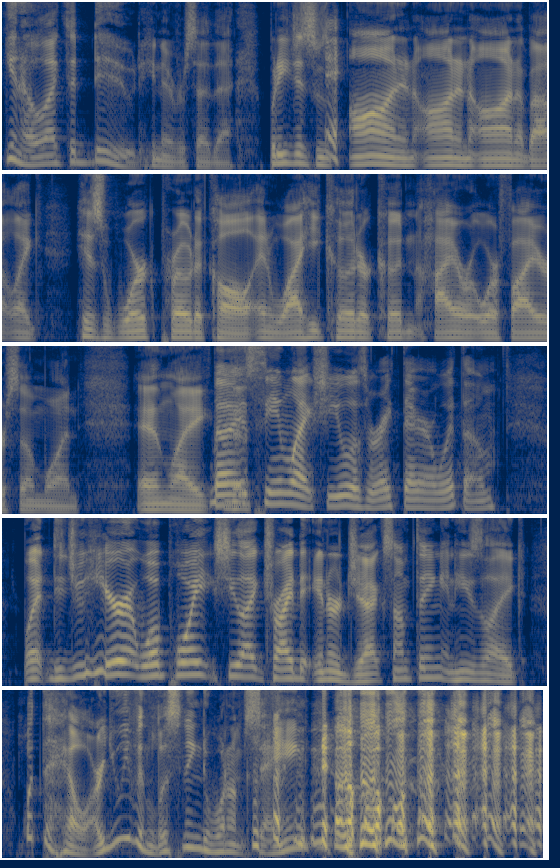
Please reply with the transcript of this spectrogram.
You know, like the dude. He never said that. But he just was on and on and on about like his work protocol and why he could or couldn't hire or fire someone. And like But it seemed like she was right there with him. but did you hear at one point she like tried to interject something and he's like, "What the hell? Are you even listening to what I'm saying?"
